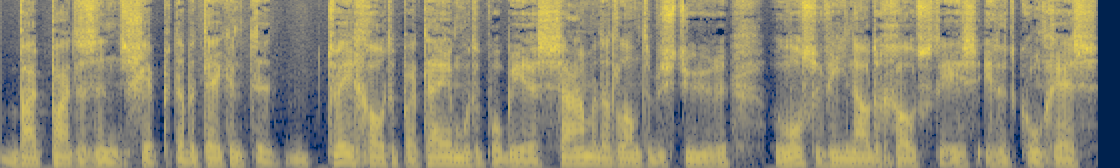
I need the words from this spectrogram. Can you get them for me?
bipartisanship. Dat betekent uh, twee grote partijen moeten proberen samen dat land te besturen. Los wie nou de grootste is in het congres,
